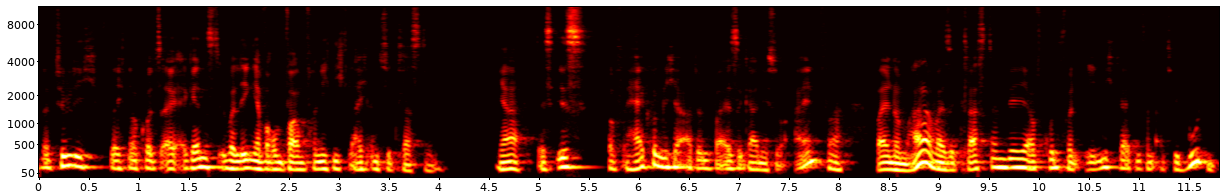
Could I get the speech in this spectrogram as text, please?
natürlich vielleicht noch kurz ergänzt überlegen, ja, warum, warum fange ich nicht gleich an zu clustern? Ja, das ist auf herkömmliche Art und Weise gar nicht so einfach, weil normalerweise clustern wir ja aufgrund von Ähnlichkeiten von Attributen.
